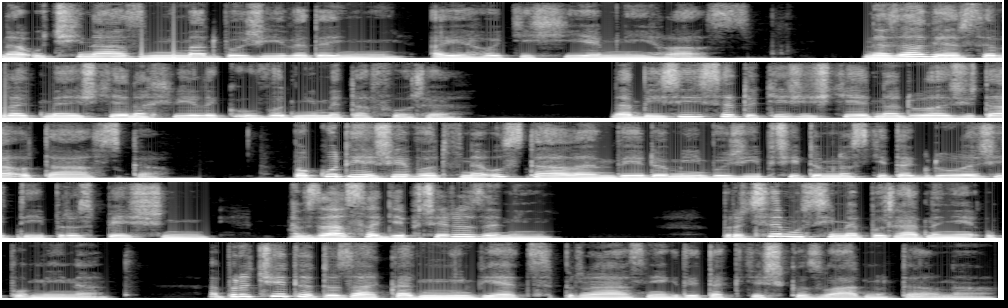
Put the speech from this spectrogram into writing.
Naučí nás vnímat boží vedení a jeho tichý jemný hlas. Na závěr se vraťme ještě na chvíli k úvodní metafoře. Nabízí se totiž ještě jedna důležitá otázka. Pokud je život v neustálém vědomí boží přítomnosti tak důležitý, prospěšný a v zásadě přirozený, proč se musíme pořád na něj upomínat? A proč je tato základní věc pro nás někdy tak těžko zvládnutelná?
